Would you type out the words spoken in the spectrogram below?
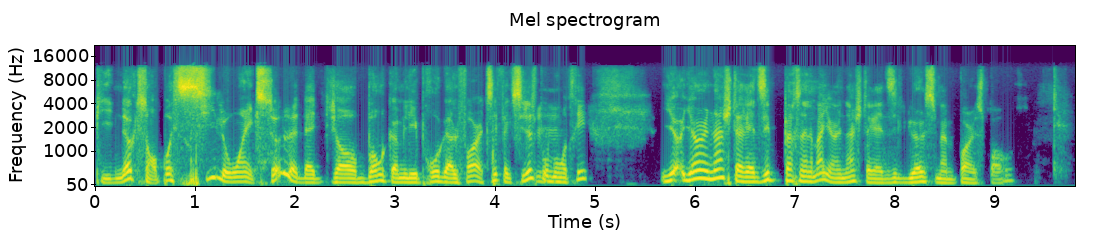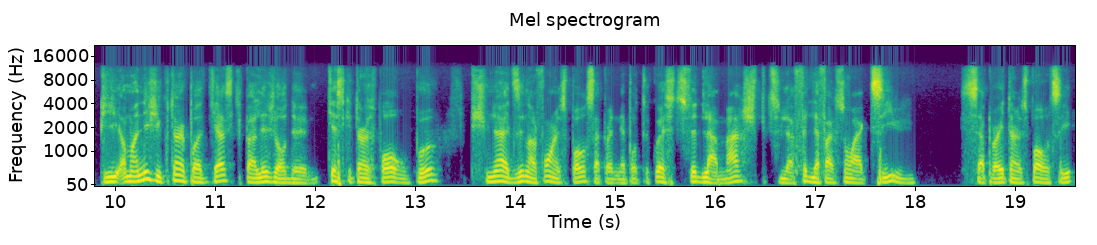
puis il y en a qui sont pas si loin que ça, d'être genre bons comme les pro golfeurs. tu sais. Fait que c'est juste pour Mhm. montrer. Il y, a, il y a un an, je t'aurais dit, personnellement, il y a un an, je t'aurais dit le golf, c'est même pas un sport. Puis à un moment donné, j'ai écouté un podcast qui parlait genre de qu'est-ce qui est un sport ou pas. Puis je suis venu à dire, dans le fond, un sport, ça peut être n'importe quoi. Si tu fais de la marche puis tu la fais de la façon active, ça peut être un sport, tu sais.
